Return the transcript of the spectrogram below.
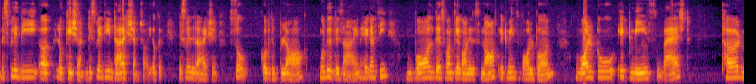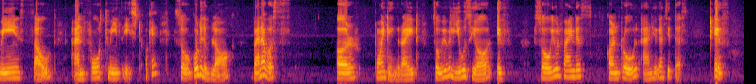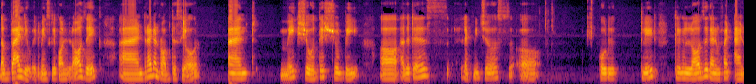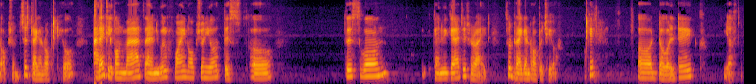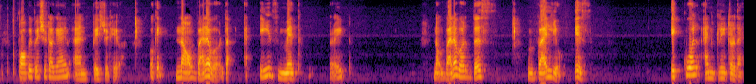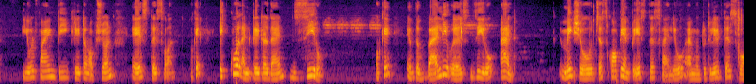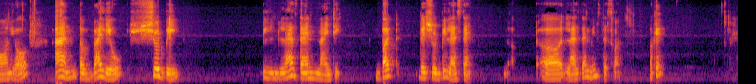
display the uh, location display the direction sorry okay? Display the direction. So go to the block go to the design. Here you can see ball this one click on this north it means wall burn. Wall 2 it means west. Third means south and fourth means east okay? So go to the block. Whenever are pointing right? So we will use here if. So you will find this control and you can see this. If the value it means click on logic and drag and drop this here and make sure this should be uh, as it is. Let me just uh, go to delete click on logic and you'll find and option. Just drag and drop it here. And then click on math and you will find option here. This uh, this one can we get it right? So drag and drop it here. Okay? Uh, double tick. Yes. Copy paste it again and paste it here. Okay? Now whenever the is myth right? Now whenever this value is equal and greater than. You will find the greater option is this one. Okay? Equal and greater than 0 okay? If the value is 0 and make sure just copy and paste this value. I'm going to delete this one here. And the value should be less than 90 but this should be less than uh, less than means this one. Okay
